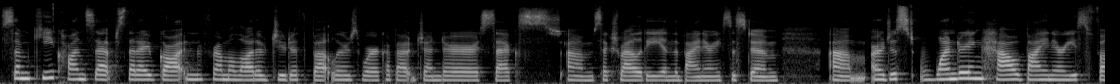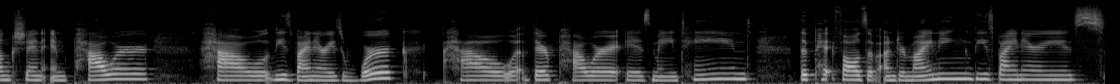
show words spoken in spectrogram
Some key concepts that I've gotten from a lot of Judith Butler's work about gender, sex, um, sexuality, and the binary system um, are just wondering how binaries function in power how these binaries work, how their power is maintained, the pitfalls of undermining these binaries,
